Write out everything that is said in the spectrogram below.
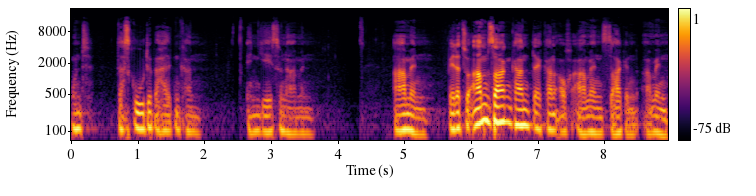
und das Gute behalten kann. In Jesu Namen. Amen. Wer dazu Amen sagen kann, der kann auch Amen sagen. Amen.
